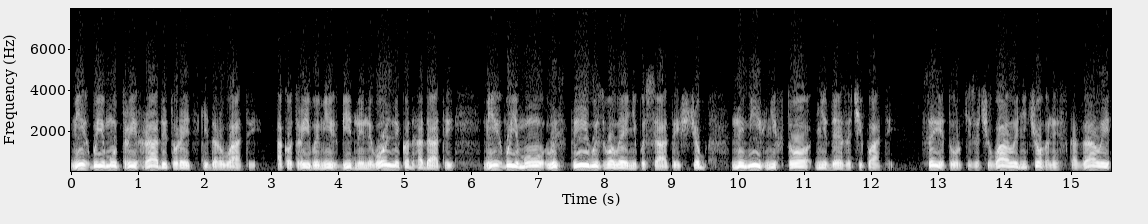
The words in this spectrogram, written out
міг би йому три гради турецькі дарувати, а котрий би міг бідний невольник одгадати, міг би йому листи визволені писати, щоб не міг ніхто ніде зачіпати. Це турки зачували, нічого не сказали,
